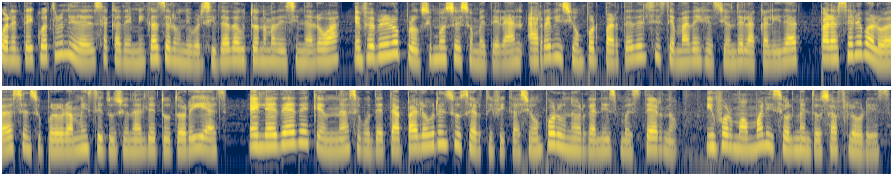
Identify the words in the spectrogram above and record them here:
44 unidades académicas de la Universidad Autónoma de Sinaloa en febrero próximo se someterán a revisión por parte del Sistema de Gestión de la Calidad para ser evaluadas en su programa institucional de tutorías, en la idea de que en una segunda etapa logren su certificación por un organismo externo, informó Marisol Mendoza Flores.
